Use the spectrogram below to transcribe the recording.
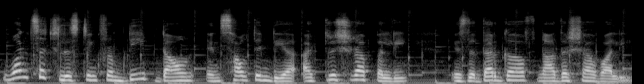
One such listing from deep down in South India at Trishurapalli is the Dargah of Nader Wali.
